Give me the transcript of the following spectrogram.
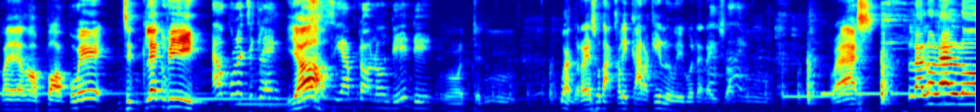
kaya ngapa? Kowe jenggleng win. Aku kula jegleng. Ya. Oh, siap tok no ndende. Ngoten. Wah, ora iso tak klikarke lho kowe nek ora iso. Wes. Lelo lelo.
